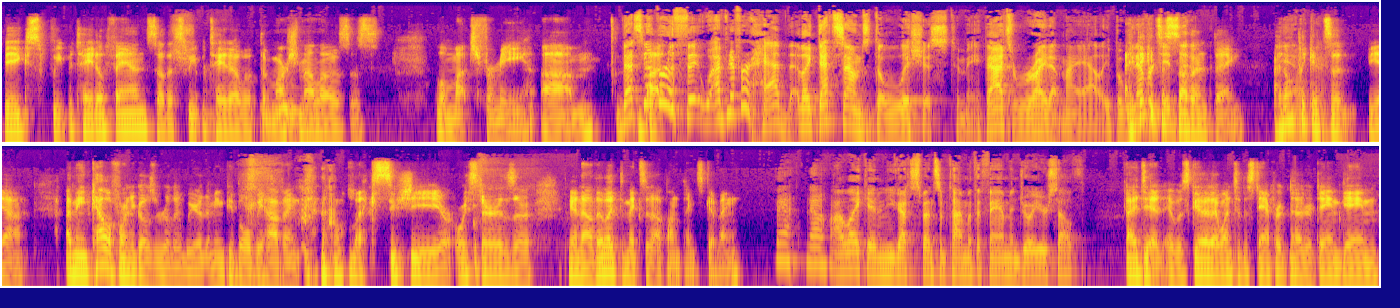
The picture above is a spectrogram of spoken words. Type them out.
big sweet potato fan, so the sweet potato with the marshmallows is little much for me. Um, That's never a thing. I've never had that. Like that sounds delicious to me. That's right up my alley. But we I never think it's a southern that. thing. I don't think okay. it's a yeah. I mean, California goes really weird. I mean, people will be having you know, like sushi or oysters, or you know, they like to mix it up on Thanksgiving. Yeah, no, I like it. And you got to spend some time with the fam, enjoy yourself. I did. It was good. I went to the Stanford Notre Dame game.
